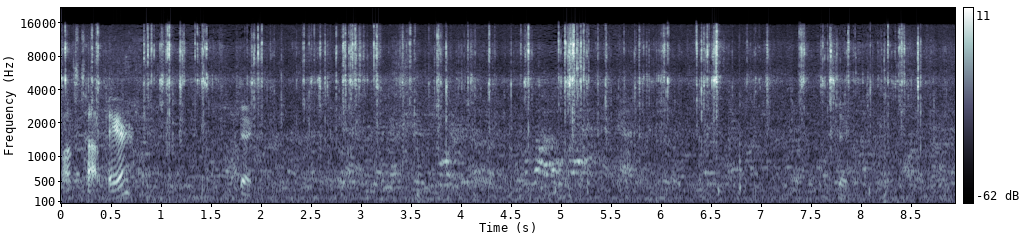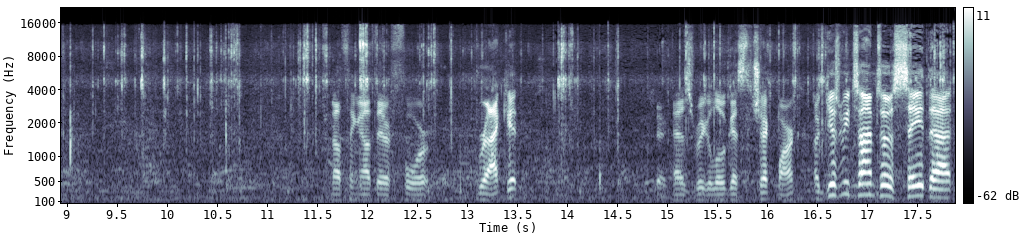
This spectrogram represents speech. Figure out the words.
Lots of top pair. Check. Nothing out there for Brackett. As Rigolo gets the check mark. It gives me time to say that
